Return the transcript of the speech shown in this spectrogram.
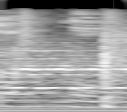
I know.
